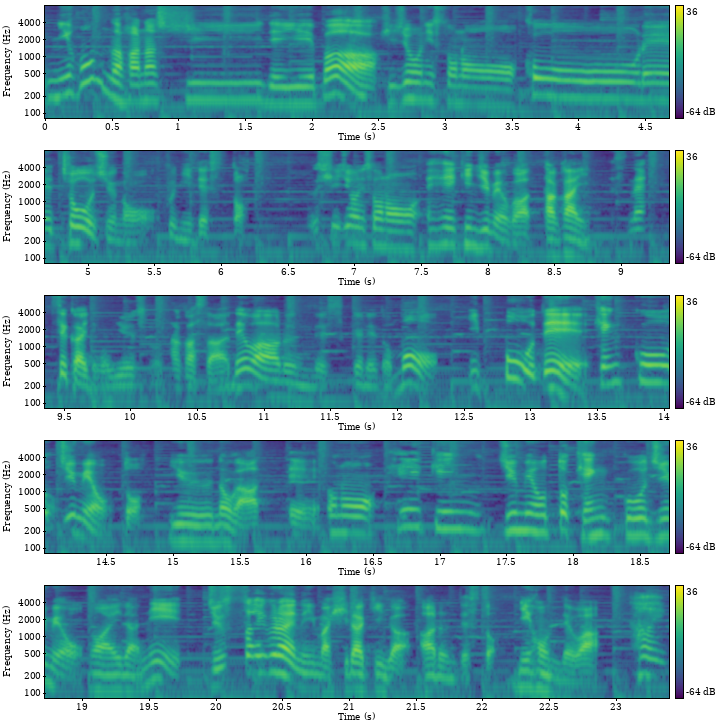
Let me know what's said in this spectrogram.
日本の話で言えば非常にその高齢長寿の国ですと。非常にその平均寿命が高いんですね。世界でも有数の高さではあるんですけれども、一方で健康寿命というのがあって、その平均寿命と健康寿命の間に10歳ぐらいの今開きがあるんですと、日本では。はい。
